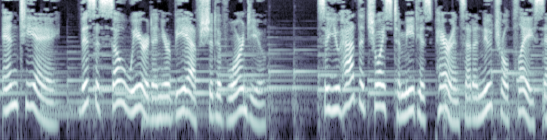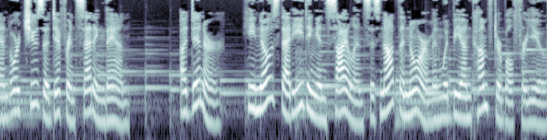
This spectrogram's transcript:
NTA. This is so weird and your BF should have warned you. So you had the choice to meet his parents at a neutral place and or choose a different setting than a dinner. He knows that eating in silence is not the norm and would be uncomfortable for you.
